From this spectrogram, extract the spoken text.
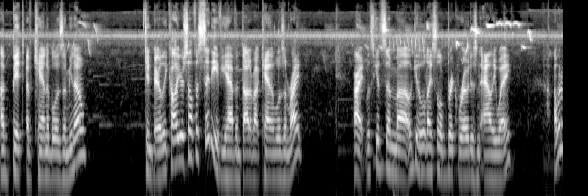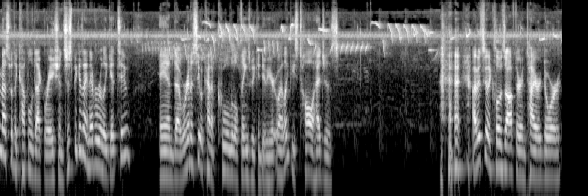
a bit of cannibalism, you know? Can barely call yourself a city if you haven't thought about cannibalism, right? Alright, let's get some, uh, let's get a little nice little brick road as an alleyway. I want to mess with a couple of decorations just because I never really get to. And uh, we're going to see what kind of cool little things we can do here. Oh, I like these tall hedges. I'm just to close off their entire door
